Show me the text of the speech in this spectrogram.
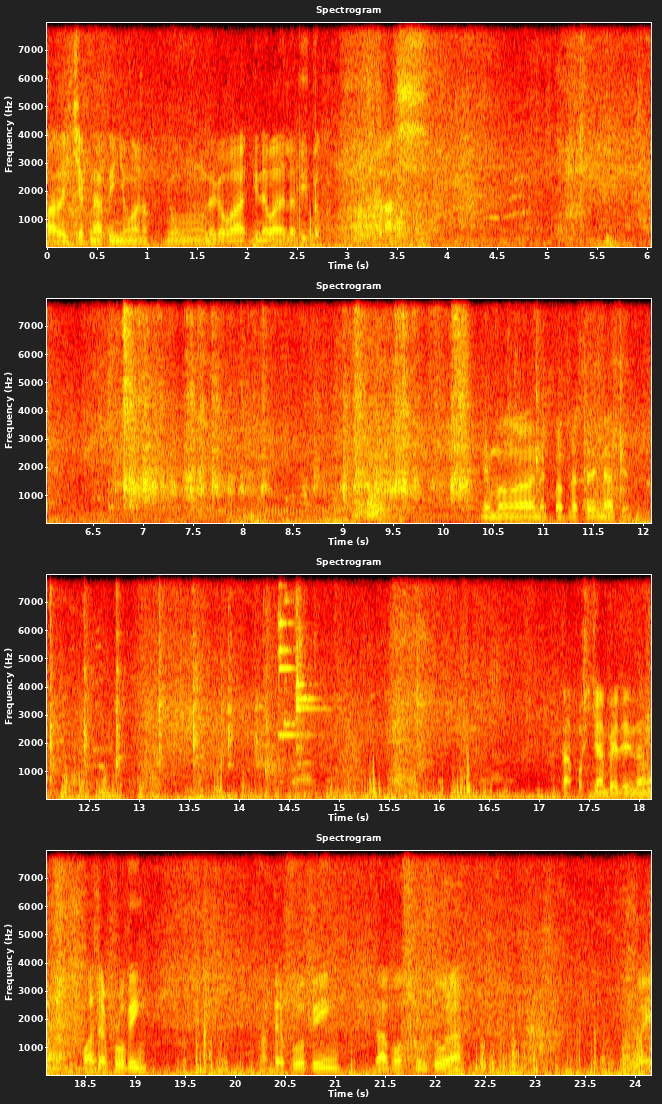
Para i-check natin yung ano, yung nagawa, ginawa nila dito. Sa taas. Yung mga nagpa-plastering natin. Tapos dyan, pwede ng ano, waterproofing. Waterproofing, tapos pintura. Okay.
